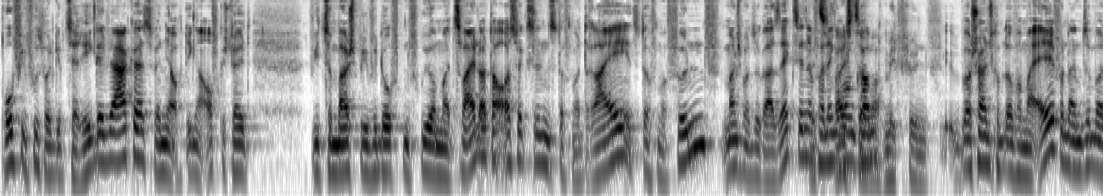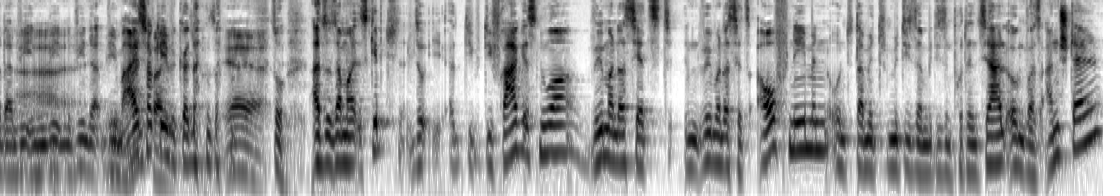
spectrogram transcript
Profifußball gibt es ja Regelwerke, es werden ja auch Dinge aufgestellt, wie zum Beispiel, wir durften früher mal zwei Leute auswechseln, jetzt dürfen wir drei, jetzt dürfen wir fünf, manchmal sogar sechs in der Jetzt Verlängerung aber kommen. auch mit fünf. Wahrscheinlich kommt einfach mal elf und dann sind wir dann wie, in, wie, in, wie, in, wie, im Eishockey. Wir können dann so, Ja, ja. so, also sag mal, es gibt so die, die Frage ist nur, will man das jetzt will man das jetzt aufnehmen und damit mit dieser mit diesem Potenzial irgendwas anstellen?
